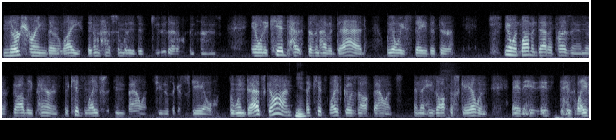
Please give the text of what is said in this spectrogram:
nurturing their life. They don't have somebody to do that oftentimes. You know, when a kid has, doesn't have a dad, we always say that they're, you know, when mom and dad are present and they're godly parents, the kid's life's in balance. You know, it's like a scale. But when dad's gone, yeah. that kid's life goes off balance and that he's off the scale and and his his life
